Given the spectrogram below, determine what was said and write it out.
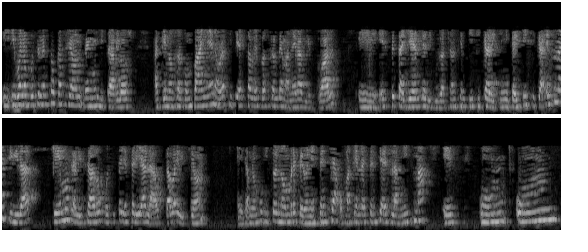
Y, y bueno, pues en esta ocasión vengo a invitarlos a que nos acompañen. Ahora sí que esta vez va a ser de manera virtual eh, este taller de divulgación científica de química y física. Es una actividad que hemos realizado, pues esta ya sería la octava edición, eh, cambió un poquito el nombre, pero en esencia, o más bien la esencia es la misma, es un, un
